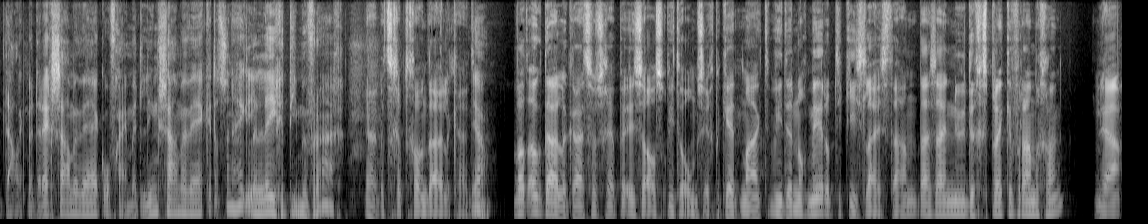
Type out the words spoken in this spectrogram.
dadelijk met rechts samenwerken of ga je met links samenwerken? Dat is een hele legitieme vraag. Ja, dat schept gewoon duidelijkheid. Ja. Wat ook duidelijkheid zou scheppen is als Pieter om zich bekend maakt wie er nog meer op die kieslijst staan. Daar zijn nu de gesprekken voor aan de gang. Ja.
